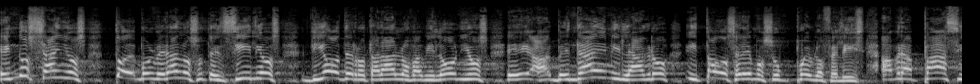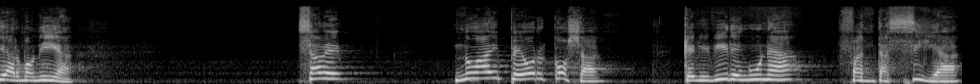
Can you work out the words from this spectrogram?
En dos años volverán los utensilios, Dios derrotará a los babilonios, eh, ah, vendrá el milagro y todos seremos un pueblo feliz. Habrá paz y armonía. ¿Sabe? No hay peor cosa que vivir en una fantasía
